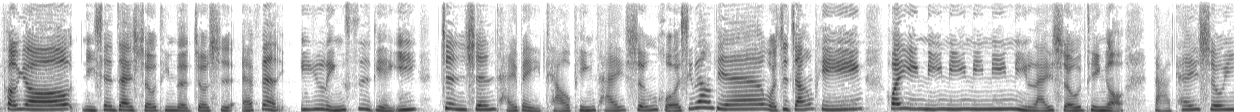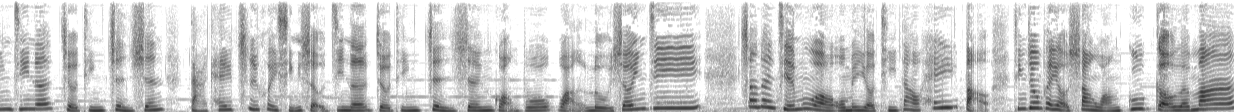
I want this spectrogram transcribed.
朋友，你现在收听的就是 FM 一零四点一正声台北调频台生活新亮点，我是张平，欢迎你你你你你来收听哦。打开收音机呢，就听正声；打开智慧型手机呢，就听正声广播网络收音机。上段节目哦，我们有提到黑宝，听众朋友上网 Google 了吗？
